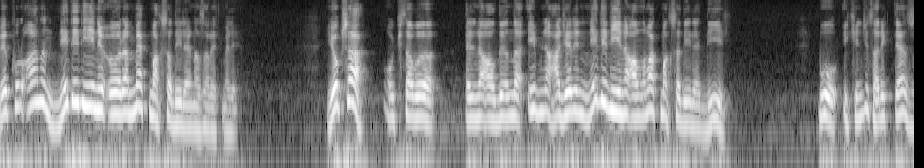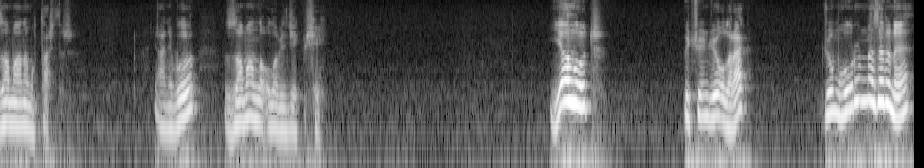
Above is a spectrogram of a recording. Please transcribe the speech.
ve Kur'an'ın ne dediğini öğrenmek maksadıyla nazar etmeli. Yoksa o kitabı eline aldığında İbn Hacer'in ne dediğini anlamak maksadıyla değil. Bu ikinci tarik de zamana muhtaçtır. Yani bu zamanla olabilecek bir şey. Yahut üçüncü olarak cumhurun nazarını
